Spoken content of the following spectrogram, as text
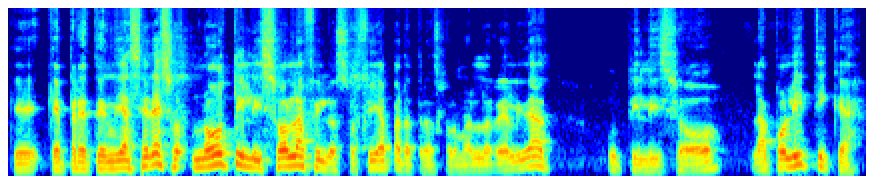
Que, que, pretendía hacer eso. No utilizó la filosofía para transformar la realidad, utilizó la política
